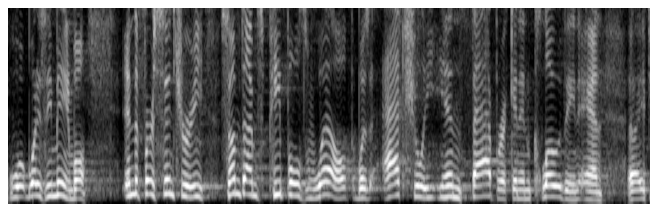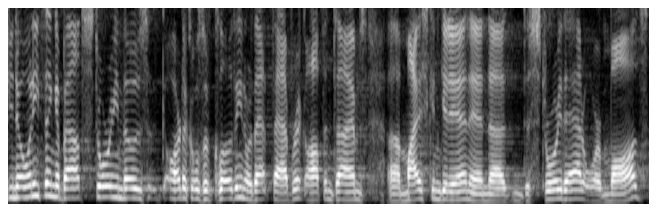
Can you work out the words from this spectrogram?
what does he mean? Well, in the first century, sometimes people's wealth was actually in fabric and in clothing. And uh, if you know anything about storing those articles of clothing or that fabric, oftentimes uh, mice can get in and uh, destroy that or moths.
